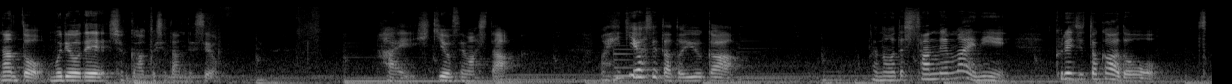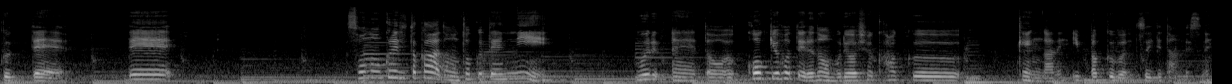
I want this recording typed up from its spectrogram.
なんと無料で宿泊してたんですよ。はい引き寄せました、まあ、引き寄せたというかあの私3年前にクレジットカードを作ってでそのクレジットカードの特典に無、えーと、高級ホテルの無料宿泊券がね1泊分ついてたんですね。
